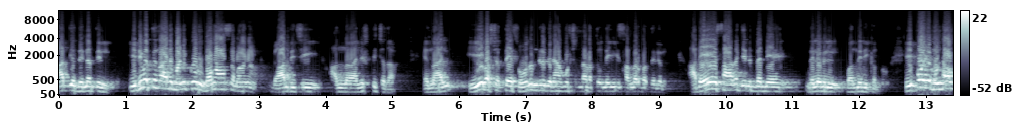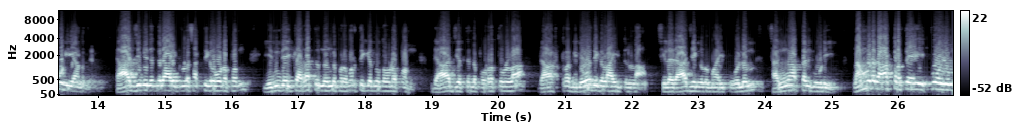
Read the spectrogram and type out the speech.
ആദ്യ ദിനത്തിൽ ഇരുപത്തിനാല് മണിക്കൂർ ഉപവാസമാണ് ഗാന്ധിജി അന്ന് അനുഷ്ഠിച്ചത്. എന്നാൽ ഈ വർഷത്തെ സ്വാതന്ത്ര്യ ദിനാഘോഷം നടത്തുന്ന ഈ സന്ദർഭത്തിലും അതേ സാഹചര്യം തന്നെ നിലവിൽ വന്നിരിക്കുന്നു. ഇപ്പോഴും ഉണ്ടാവുകയാണത്. രാജ്യവിരുദ്ധരായിട്ടുള്ള ശക്തികളോടൊപ്പം ഇന്ത്യക്കകത്ത് നിന്ന് പ്രവർത്തിക്കുന്നതോടൊപ്പം രാജ്യത്തിന് പുറത്തുള്ള രാഷ്ട്രവിരോധികളായിട്ടുള്ള ചില രാജ്യങ്ങളുമായി പോലും ചങ്ങാത്തം കൂടി നമ്മുടെ രാഷ്ട്രത്തെ ഇപ്പോഴും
